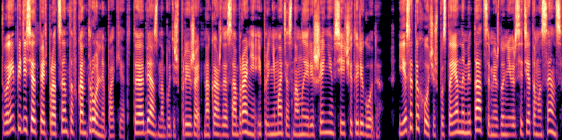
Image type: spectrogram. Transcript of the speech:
Твои 55% контрольный пакет. Ты обязана будешь приезжать на каждое собрание и принимать основные решения все четыре года. Если ты хочешь постоянно метаться между университетом и Сенс,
